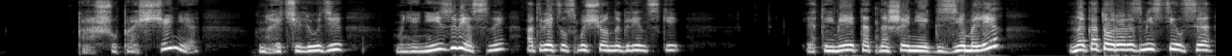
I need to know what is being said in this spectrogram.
— Прошу прощения, но эти люди мне неизвестны, — ответил смущенно Глинский. — Это имеет отношение к земле, на которой разместился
